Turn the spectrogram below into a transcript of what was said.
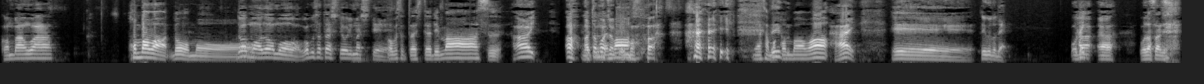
こんばんは。こんばんは、どうも。どうも。どうも、ご無沙汰しておりましてご。無沙汰しております。はい。あ、あ頭ちゃんこんばんは。はい。皆様こんばんは。はい。えー、ということで、小田、あ、小田さんじゃない、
